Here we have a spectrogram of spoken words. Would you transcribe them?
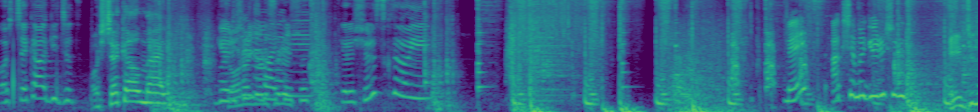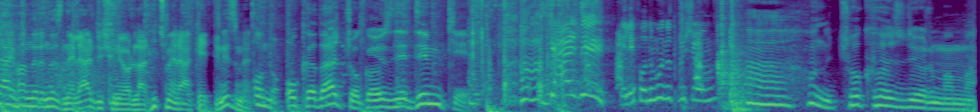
Hoşça kal Gidget. Hoşça kal Mel. Görüşürüz görüşürüz. Bay Kısık. Görüşürüz Chloe. Max, akşama görüşürüz. Evcil hayvanlarınız neler düşünüyorlar hiç merak ettiniz mi? Onu o kadar çok özledim ki. Geldi. Telefonumu unutmuşum. Ah, onu çok özlüyorum ama.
